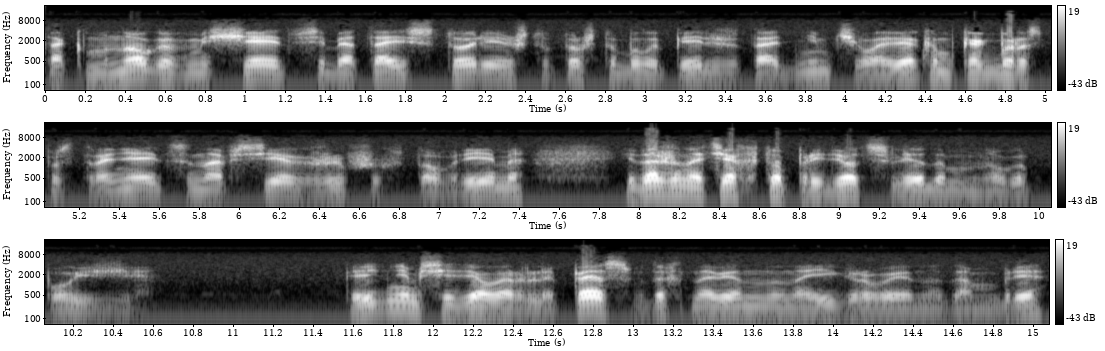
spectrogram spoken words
так много вмещает в себя та история, что то, что было пережито одним человеком, как бы распространяется на всех, живших в то время, и даже на тех, кто придет следом много позже. Перед ним сидел Эрлепес, вдохновенно наигрывая на дамбре,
